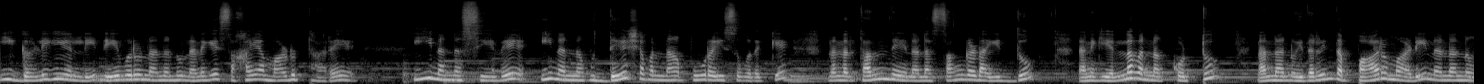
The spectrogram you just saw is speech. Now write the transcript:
ಈ ಗಳಿಗೆಯಲ್ಲಿ ದೇವರು ನನ್ನನ್ನು ನನಗೆ ಸಹಾಯ ಮಾಡುತ್ತಾರೆ. ಈ ನನ್ನ ಸೇವೆ, ಈ ನನ್ನ ಉದ್ದೇಶವನ್ನು ಪೂರೈಸುವುದಕ್ಕೆ ನನ್ನ ತಂದೆ, ನನ್ನ ಸಂಗಡ ಇದ್ದು ನನಗೆ ಎಲ್ಲವನ್ನು ಕೊಟ್ಟು ನನ್ನನ್ನು ಇದರಿಂದ ಪಾರು ಮಾಡಿ ನನ್ನನ್ನು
